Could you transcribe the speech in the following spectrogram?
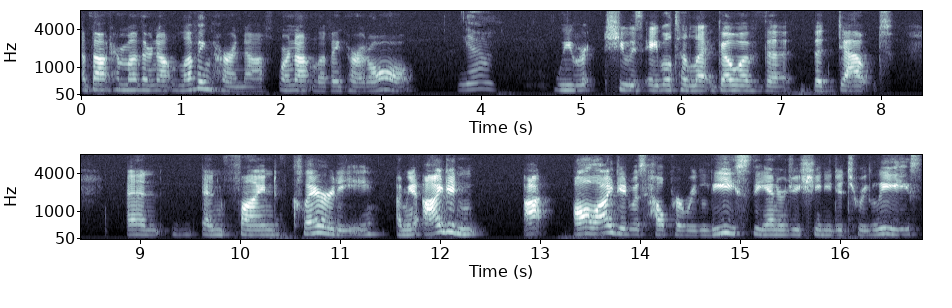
about her mother not loving her enough or not loving her at all yeah. we were she was able to let go of the the doubt and and find clarity. I mean i didn't i all i did was help her release the energy she needed to release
